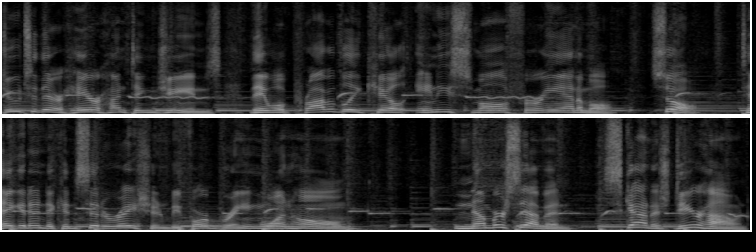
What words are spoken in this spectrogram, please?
Due to their hare hunting genes, they will probably kill any small furry animal. So, take it into consideration before bringing one home. Number 7. Scottish Deerhound.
